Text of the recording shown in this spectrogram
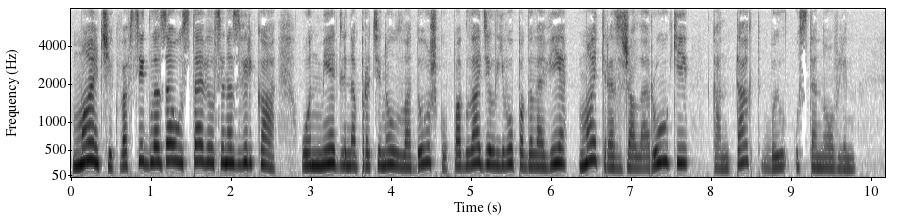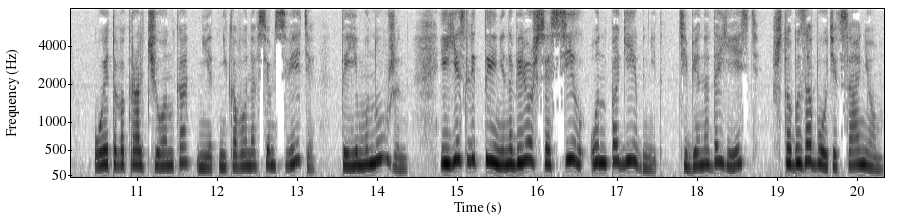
Мальчик во все глаза уставился на зверька. Он медленно протянул ладошку, погладил его по голове. Мать разжала руки. Контакт был установлен. «У этого крольчонка нет никого на всем свете. Ты ему нужен. И если ты не наберешься сил, он погибнет. Тебе надо есть, чтобы заботиться о нем».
